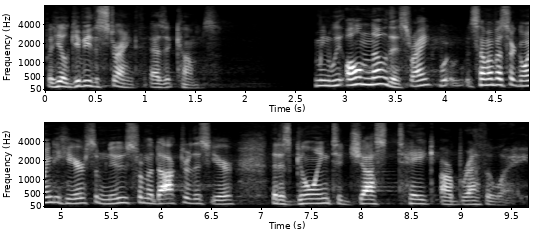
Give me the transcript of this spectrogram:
But He'll give you the strength as it comes. I mean, we all know this, right? Some of us are going to hear some news from the doctor this year that is going to just take our breath away.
